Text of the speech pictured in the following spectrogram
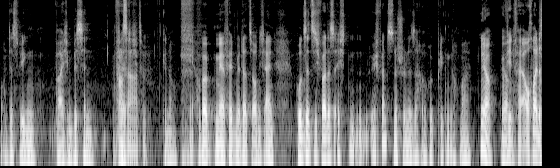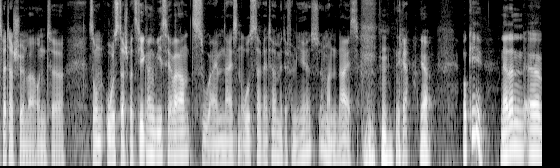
und deswegen war ich ein bisschen fertig. Außer Atem. Genau. Ja, aber mehr fällt mir dazu auch nicht ein. Grundsätzlich war das echt, ein- ich fand es eine schöne Sache, rückblickend nochmal. Ja, Ja. auf jeden Fall. Auch weil das Wetter schön war und äh, so ein Osterspaziergang, wie es ja war, zu einem nicen Osterwetter mit der Familie ist immer nice. ja. Ja. Okay. Na dann äh,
